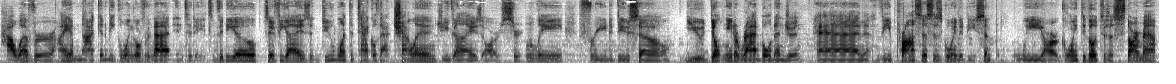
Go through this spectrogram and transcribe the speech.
However, I am not going to be going over that in today's video. So if you guys do want to tackle that challenge, you guys are certainly free to do so. You don't need a Radbolt engine and the process is going to be simple. We are going to go to the star map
